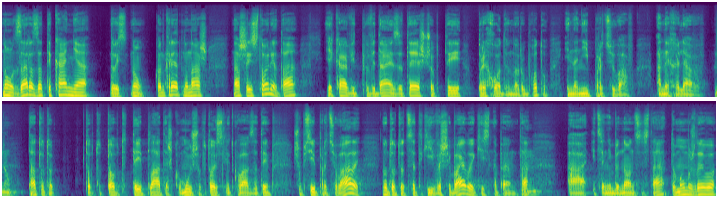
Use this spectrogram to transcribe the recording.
ну, зараз затикання, дивись, ну, конкретно наш, наша історія, та, яка відповідає за те, щоб ти приходив на роботу і на ній працював, а не халявив. Ну. Та, тобто, тобто, тобто ти платиш комусь, щоб хтось слідкував за тим, щоб всі працювали. Ну, тобто, це такий вишибайло якийсь, напевно, та? а, і це ніби нонсенс. Та? Тому, можливо,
